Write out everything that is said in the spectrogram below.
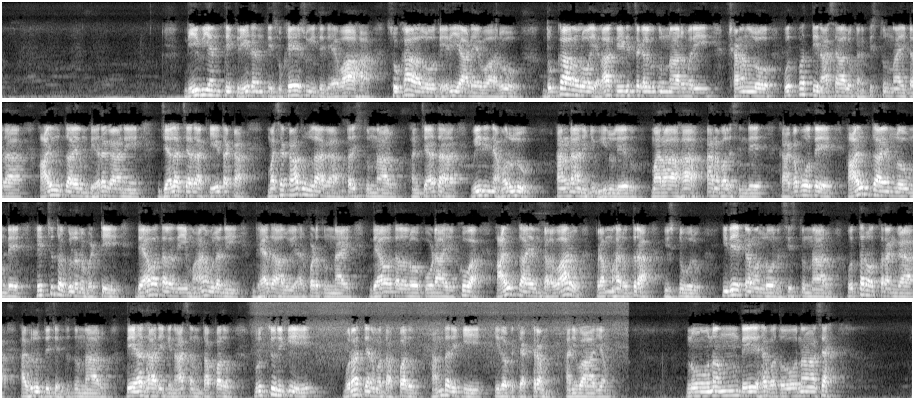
దీవ్యంతి క్రీడంతి సుఖేషు ఇది దేవాహ సుఖాలలో తేలియాడేవారు దుఃఖాలలో ఎలా క్రీడించగలుగుతున్నారు మరి? క్షణంలో ఉత్పత్తి నాశాలు కనిపిస్తున్నాయి కదా. ఆయుర్దాయం తీరగానే జలచర కీటక మశకాదుల్లాగా అంతరిస్తున్నారు. అంచేత వీరిని అమరులు అనడానికి వీలు లేదు. మరాహ అనవలసిందే. కాకపోతే ఆయుర్దాయంలో ఉండే హెచ్చుతగ్గులను బట్టి దేవతలని మానవులని భేదాలు ఏర్పడుతున్నాయి. దేవతలలో కూడా ఎక్కువ ఆయుర్దాయం కలవారు బ్రహ్మ రుద్ర విష్ణువులు. ఇదే క్రమంలో నశిస్తున్నారు. ఉత్తరోత్తరంగా అభివృద్ధి చెందుతున్నారు. దేహధారికి నాశం తప్పదు. మృత్యునికి పునర్జన్మ తప్పదు. అందరికీ ఇదొక చక్రం. అనివార్యం. నూనం దేహవతో నాశ.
